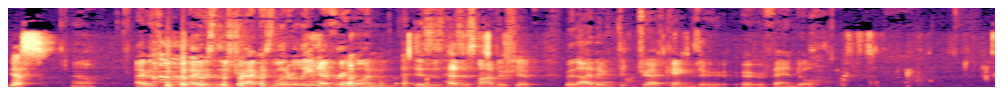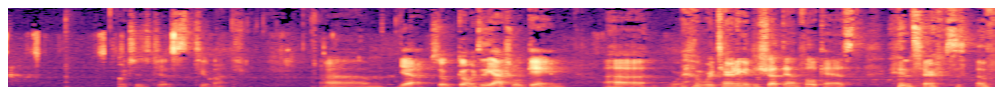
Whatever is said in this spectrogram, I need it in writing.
Yes. Oh, I always, I always lose track because literally everyone is has a sponsorship with either DraftKings or, or FanDuel, which is just too much. Um, yeah. So going to the actual game, uh, we're, we're turning into Shutdown Fullcast in terms of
